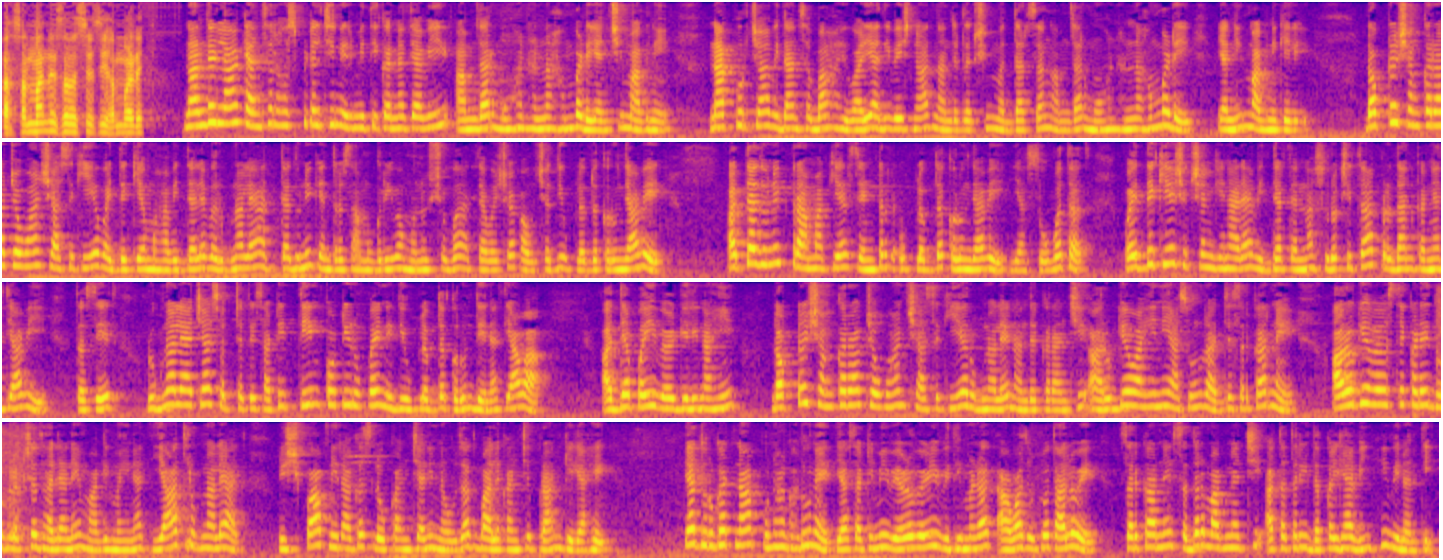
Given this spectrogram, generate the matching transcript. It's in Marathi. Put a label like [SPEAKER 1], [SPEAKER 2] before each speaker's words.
[SPEAKER 1] सन्मान्य सदस्य श्री हंबाडे.
[SPEAKER 2] नांदेडला कॅन्सर हॉस्पिटलची निर्मिती करण्यात यावी आमदार मोहन हन्ना हंबडे यांची मागणी. नागपूरच्या विधानसभा हिवाळी अधिवेशनात नांदेड दक्षिण मतदारसंघ आमदार मोहन हन्ना हंबडे यांनी मागणी केली. डॉक्टर शंकरराव चव्हाण शासकीय वैद्यकीय महाविद्यालय व रुग्णालयात अत्याधुनिक यंत्रसामुग्री व मनुष्यबळ अत्यावश्यक औषधी उपलब्ध करून द्यावे. अत्याधुनिक ट्रामा केअर सेंटर उपलब्ध करून द्यावे यासोबतच वैद्यकीय शिक्षण घेणाऱ्या विद्यार्थ्यांना सुरक्षितता प्रदान करण्यात यावी. तसेच रुग्णालयाच्या स्वच्छतेसाठी तीन कोटी रुपये निधी उपलब्ध करून देण्यात यावा. अद्यापही वेळ गेली नाही. डॉक्टर शंकरराव चव्हाण शासकीय रुग्णालय नांदेडकरांची आरोग्यवाहिनी असून राज्य सरकारने आरोग्य व्यवस्थेकडे दुर्लक्ष झाल्याने मागील महिन्यात याच रुग्णालयात निष्पाप निरागस लोकांचे आणि नवजात बालकांचे प्राण गेले आहेत या दुर्घटना पुन्हा घडू नयेत यासाठी मी वेळोवेळी विधिमंडळात आवाज उठवत आलोय. सरकारने सदर मागण्याची आता तरी दखल घ्यावी ही विनंती.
